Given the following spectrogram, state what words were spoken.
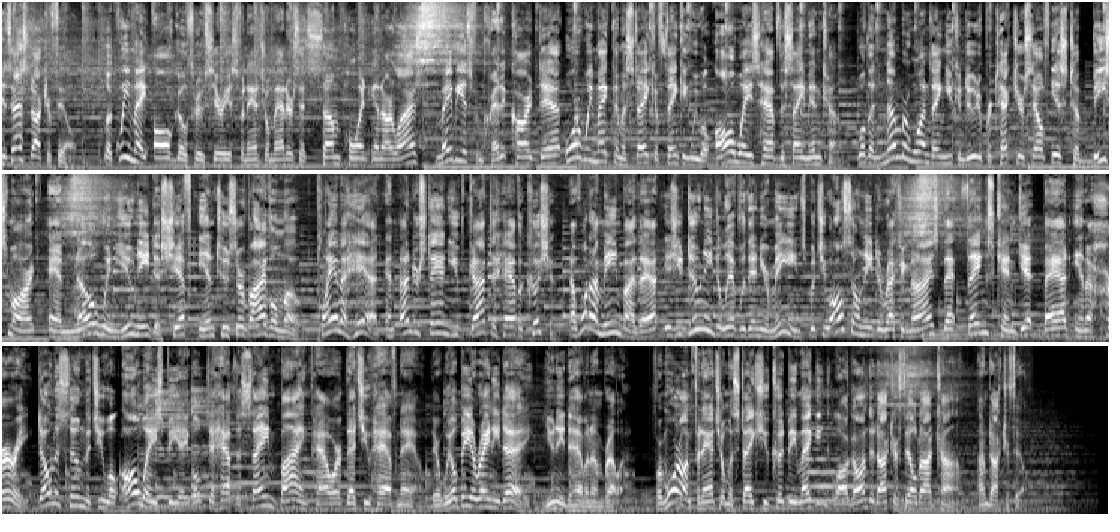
It's Ask Dr. Phil. Look, we may all go through serious financial matters at some point in our lives. Maybe it's from credit card debt, or we make the mistake of thinking we will always have the same income. Well, the number one thing you can do to protect yourself is to be smart and know when you need to shift into survival mode. Plan ahead and understand you've got to have a cushion. Now, what I mean by that is you do need to live within your means, but you also need to recognize that things can get bad in a hurry. Don't assume that you will always be able to have the same buying power that you have now. There will be a rainy day. You need to have an umbrella. For more on financial mistakes you could be making, log on to drphil.com. I'm Dr. Phil.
